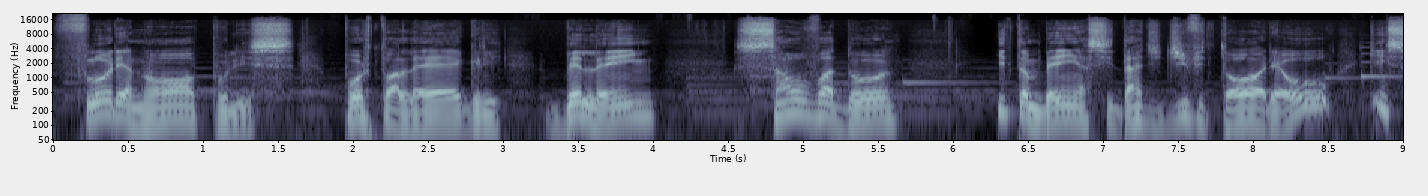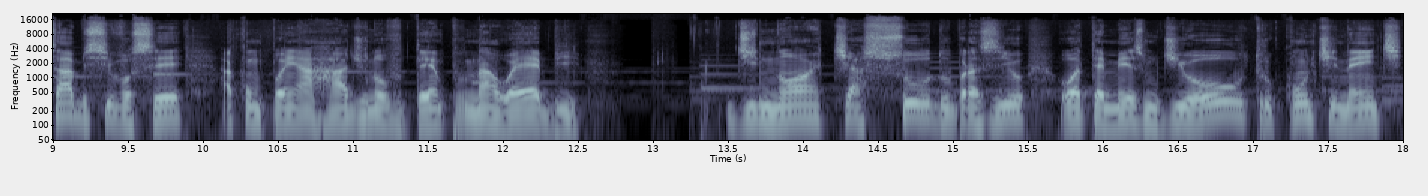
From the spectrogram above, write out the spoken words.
Florianópolis, Porto Alegre, Belém, Salvador, e também a cidade de Vitória, ou quem sabe se você acompanha a Rádio Novo Tempo na web, de norte a sul do Brasil ou até mesmo de outro continente.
